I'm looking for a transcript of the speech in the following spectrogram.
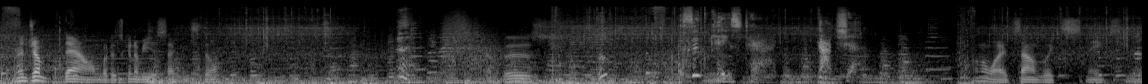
I'm gonna jump down, but it's gonna be a second still. Grab this. Suitcase tag. Gotcha. I don't know why it sounds like snakes here.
